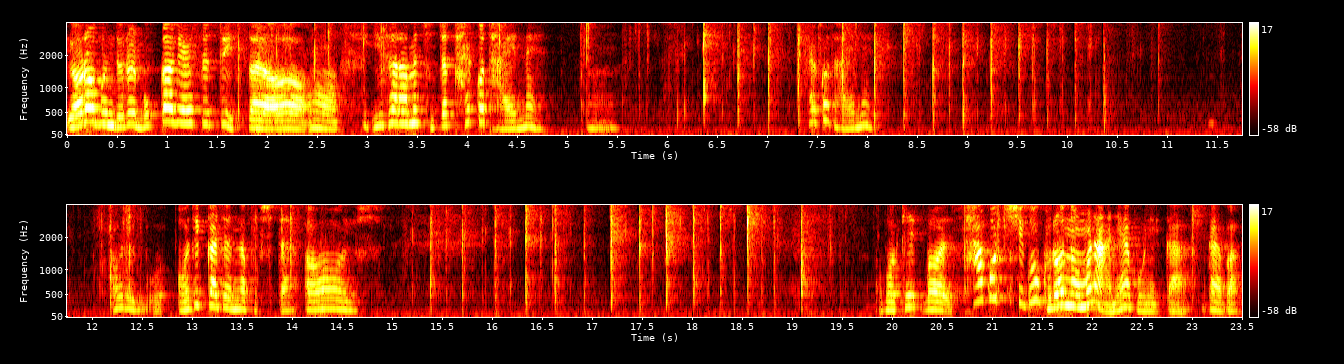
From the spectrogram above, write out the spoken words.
여러분들을 못 가게 했을 수 있어요. 어, 이 사람은 진짜 탈 거 다 했네. 어. 할거 다 했네. 어디, 뭐, 어디까지 했나 봅시다. 어이씨. 뭐 이렇게 뭐 사고 치고 그런 놈은 아니야 보니까. 그러니까 뭐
